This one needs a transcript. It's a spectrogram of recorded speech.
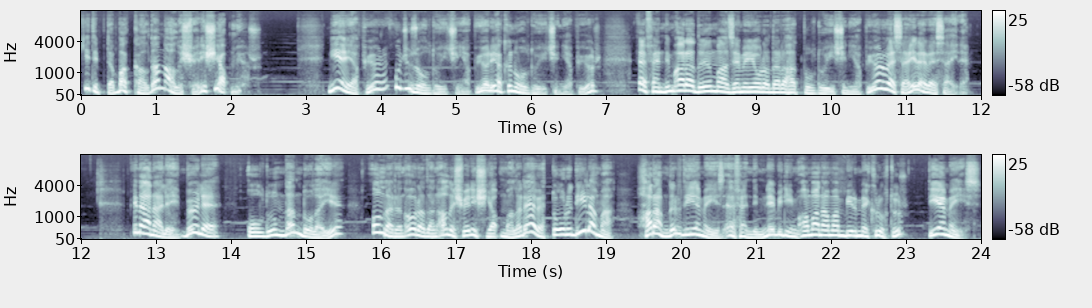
gidip de bakkaldan alışveriş yapmıyor. Niye yapıyor? Ucuz olduğu için yapıyor, yakın olduğu için yapıyor. Efendim aradığı malzemeyi orada rahat bulduğu için yapıyor vesaire vesaire. Binaenaleyh böyle olduğundan dolayı onların oradan alışveriş yapmaları evet doğru değil ama haramdır diyemeyiz. Efendim ne bileyim aman aman bir mekruhtur diyemeyiz.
